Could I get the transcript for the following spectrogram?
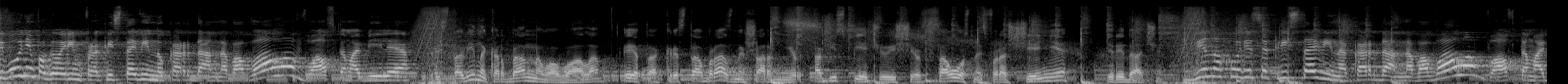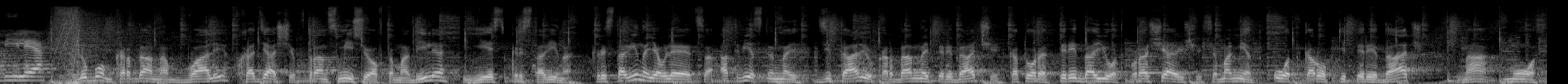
Сегодня поговорим про крестовину карданного вала в автомобиле. Крестовина карданного вала – это крестообразный шарнир, обеспечивающий соосность вращения передачи. Где находится крестовина карданного вала в автомобиле? В любом карданном вале, входящем в трансмиссию автомобиля, есть крестовина. Крестовина является ответственной деталью карданной передачи, которая передает вращающийся момент от коробки передач на мост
